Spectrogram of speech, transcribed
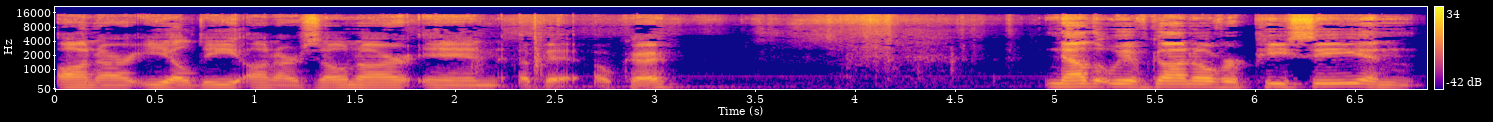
on our ELD, on our Zonar in a bit, okay? Now that we have gone over PC and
